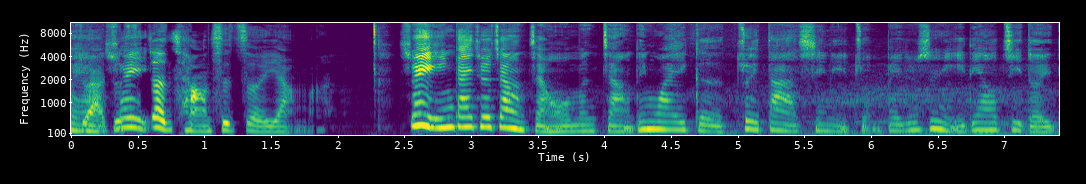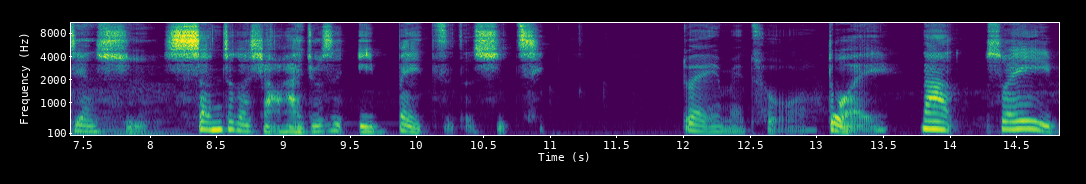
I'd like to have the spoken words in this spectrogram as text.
对啊，所以正常是这样嘛。所以应该就这样讲。我们讲另外一个最大的心理准备，就是你一定要记得一件事：生这个小孩就是一辈子的事情。对，没错。对，那所以。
